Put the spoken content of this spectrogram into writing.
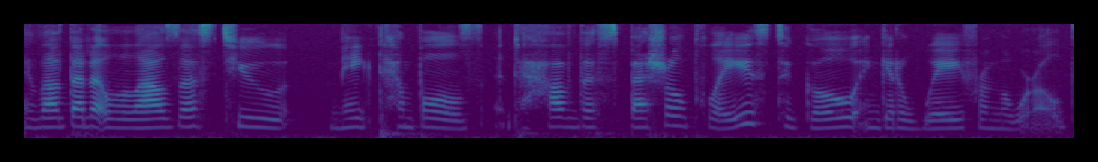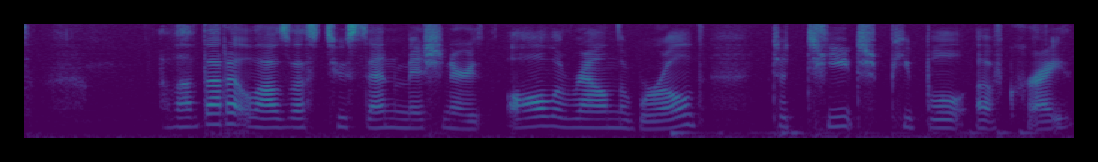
I love that it allows us to make temples and to have this special place to go and get away from the world. I love that it allows us to send missionaries all around the world to teach people of Christ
